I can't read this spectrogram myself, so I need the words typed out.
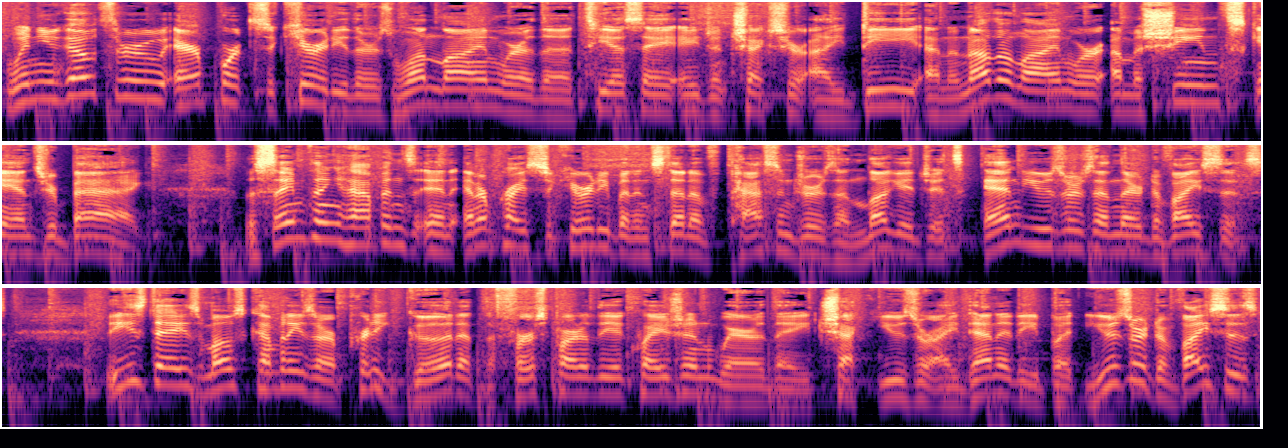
When you go through airport security, there's one line where the TSA agent checks your ID and another line where a machine scans your bag. The same thing happens in enterprise security, but instead of passengers and luggage, it's end users and their devices. These days, most companies are pretty good at the first part of the equation where they check user identity, but user devices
